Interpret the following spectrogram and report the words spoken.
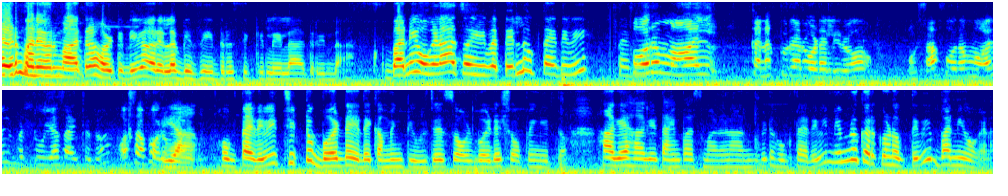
ಎರಡು ಮನೆಯವ್ರು ಮಾತ್ರ ಹೊರಟಿದೀವಿ. ಅವರೆಲ್ಲ ಬಿಸಿ ಇದ್ರು ಸಿಕ್ಕಿರ್ಲಿಲ್ಲ ಅದರಿಂದ. ಬನ್ನಿ ಹೋಗೋಣ. ಸೊ ಇವತ್ತೆಲ್ಲ ಹೋಗ್ತಾ ಇದೀವಿ ಫೋರಂ ಮಾಲ್ ಕನಕಪುರ ರೋಡ್ ಅಲ್ಲಿರೋ ಹೊಸ Forum mall but two years ಆಯ್ತದು ಹೊಸ ಫೋರಂ ಯಾ ಹೋಗ್ತಾ ಇದೀವಿ ಚಿಟ್ಟು ಬರ್ಡೇ ಇದೆ ಕಮಿಂಗ್ ಟ್ಯೂಸ್ಡೇ ಸೊ ಅವ್ಳ ಬರ್ಡೇ ಶಾಪಿಂಗ್ ಇತ್ತು. ಹಾಗೆ ಹಾಗೆ ಟೈಮ್ ಪಾಸ್ ಮಾಡೋಣ ಅಂದ್ಬಿಟ್ಟು ಹೋಗ್ತಾ ಇದೀವಿ ನಿಮ್ನು ಕರ್ಕೊಂಡು ಹೋಗ್ತೀವಿ. ಬನ್ನಿ ಹೋಗೋಣ.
